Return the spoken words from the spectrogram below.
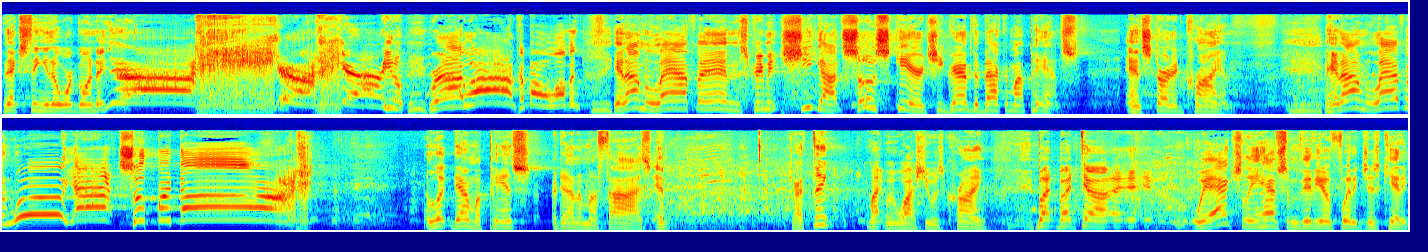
next thing you know, we're going to, yeah, you know, right, whoa, come on, woman. And I'm laughing and screaming. She got so scared, she grabbed the back of my pants and started crying. And I'm laughing, woo, yeah, super dog. I look down, my pants are down to my thighs. And I think might be why she was crying. But, but uh, we actually have some video footage, just kidding.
